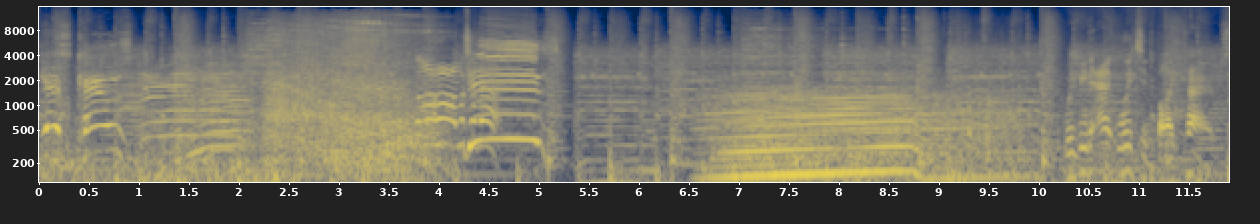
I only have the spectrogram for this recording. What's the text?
Yes, cows. Oh, look at that! We've been outwitted by cows.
